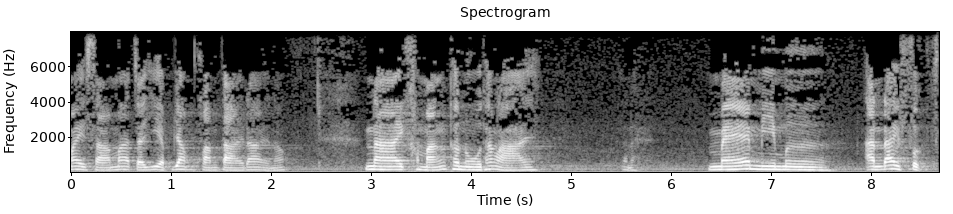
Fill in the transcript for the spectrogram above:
ไม่สามารถจะเหยียบย่ำความตายได้เนาะนายขมังธนูทั้งหลาย แม้มีมืออันได้ฝึกฝ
